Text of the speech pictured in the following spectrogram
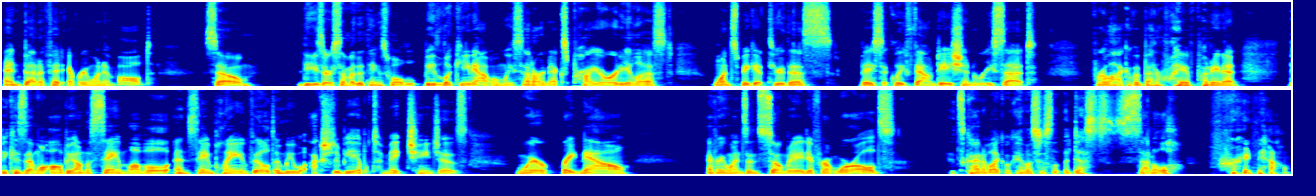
and benefit everyone involved? So these are some of the things we'll be looking at when we set our next priority list once we get through this basically foundation reset, for lack of a better way of putting it, because then we'll all be on the same level and same playing field and we will actually be able to make changes. Where right now, everyone's in so many different worlds. It's kind of like, okay, let's just let the dust settle right now.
